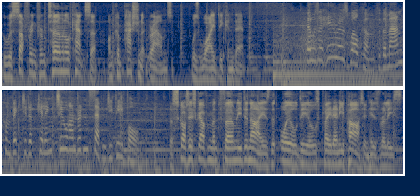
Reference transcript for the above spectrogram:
who was suffering from terminal cancer on compassionate grounds, was widely condemned. There was a hero's welcome for the man convicted of killing 270 people. The Scottish government firmly denies that oil deals played any part in his release.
